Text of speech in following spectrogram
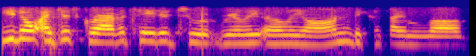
You know, I just gravitated to it really early on because I loved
